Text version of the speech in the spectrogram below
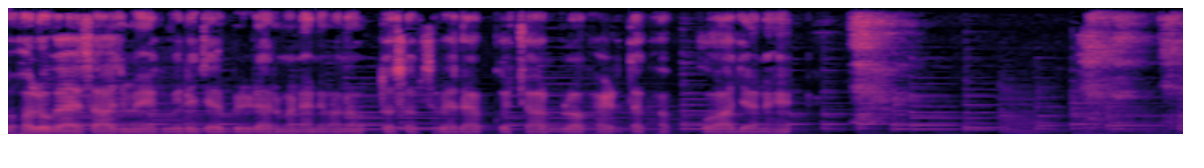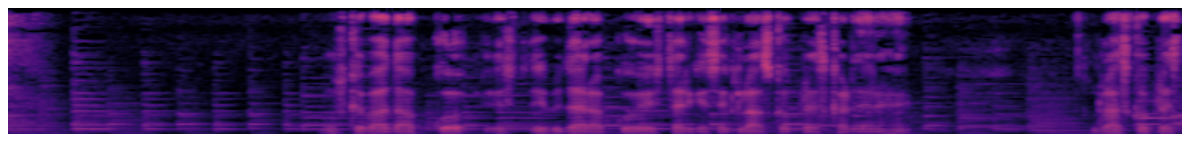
तो हेलो गैस आज मैं एक विलेजर ब्रीडर बनाने वाला हूँ। तो सबसे पहले आपको चार ब्लॉक हाइट तक आपको आ जाना है। उसके बाद आपको इस, इधर आपको इस तरीके से ग्लास को प्लेस कर देना है। ग्लास को प्लेस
